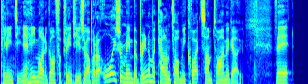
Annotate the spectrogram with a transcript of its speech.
plenty. Now he might have gone for plenty as well, but I always remember Brendon McCullum told me quite some time ago that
